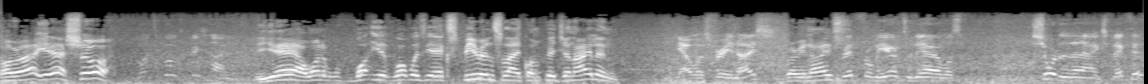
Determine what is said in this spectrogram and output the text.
All right, yeah, sure. Want to go to Pigeon Island? Yeah, I wonder what you, what was your experience like on Pigeon Island? Yeah, it was very nice. Very nice. Trip from here to there was shorter than I expected.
